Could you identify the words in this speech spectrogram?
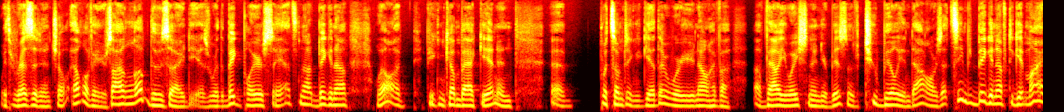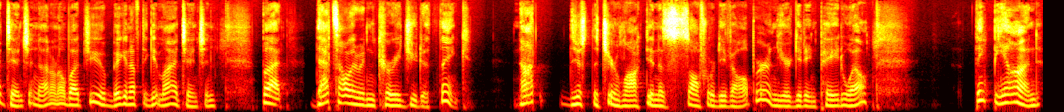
with residential elevators. I love those ideas where the big players say that's not big enough. Well, if you can come back in and uh, put something together where you now have a, a valuation in your business of $2 billion, that seems big enough to get my attention. I don't know about you, big enough to get my attention. But that's how I would encourage you to think. Not just that you're locked in as a software developer and you're getting paid well. Think beyond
